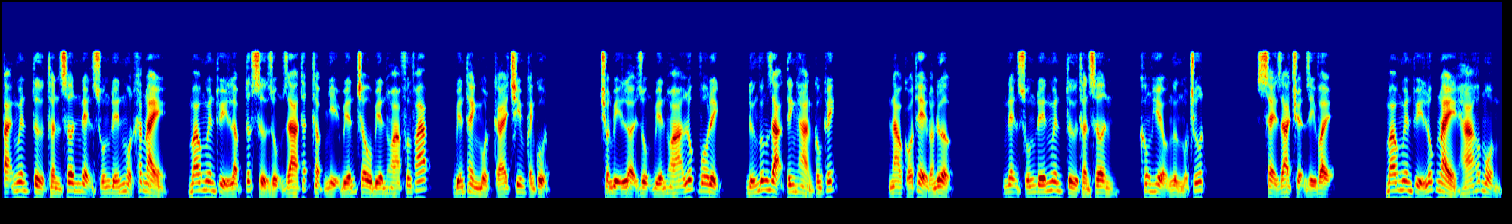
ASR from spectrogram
Tại nguyên tử thần sơn nện xuống đến một khắc này Ma nguyên thủy lập tức sử dụng ra thất thập nhị biến châu biến hóa phương pháp, biến thành một cái chim cánh cụt. Chuẩn bị lợi dụng biến hóa lúc vô địch, đứng vững dạ tinh hàn công kích. Nào có thể đoán được. Nện xuống đến nguyên tử thần sơn, không hiểu ngừng một chút. Xảy ra chuyện gì vậy? Ma nguyên thủy lúc này há hốc mồm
